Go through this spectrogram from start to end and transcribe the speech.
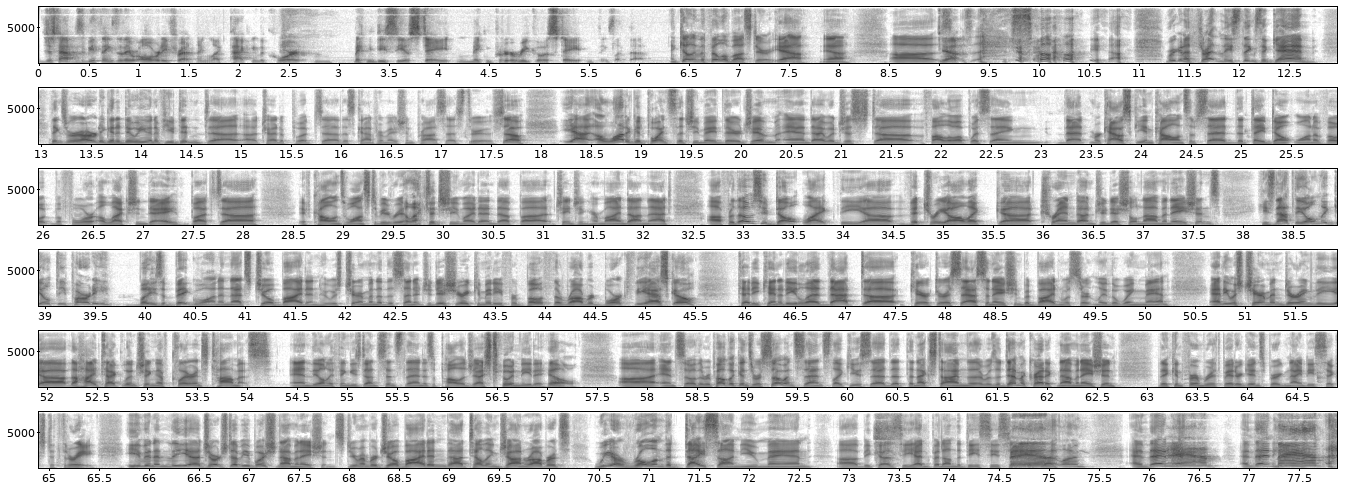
just happens to be things that they were already threatening, like packing the court and making DC a state and making Puerto Rico a state and things like that. And killing the filibuster. Yeah, yeah. Uh, yeah. So, so, yeah, we're going to threaten these things again. Things we're already going to do, even if you didn't uh, uh, try to put uh, this confirmation process through. So, yeah, a lot of good points that you made there, Jim. And I would just uh, follow up with saying that Murkowski and Collins have said that they don't want to vote before Election Day. But uh, if Collins wants to be reelected, she might end up uh, changing her mind on that. Uh, for those who don't like the uh, vitriolic uh, trend on judicial nominations, he's not the only guilty party, but he's a big one, and that's Joe Biden, who was chairman of the Senate Judiciary Committee for both the Robert Bork fiasco. Teddy Kennedy led that uh, character assassination, but Biden was certainly the wingman. And he was chairman during the uh, the high tech lynching of Clarence Thomas. And the only thing he's done since then is apologize to Anita Hill. Uh, and so the Republicans were so incensed, like you said, that the next time there was a Democratic nomination, they confirmed Ruth Bader Ginsburg 96 to 3. Even in the uh, George W. Bush nominations, do you remember Joe Biden uh, telling John Roberts, We are rolling the dice on you, man, uh, because he hadn't been on the D.C. circuit Man. that long? And then, Man. and then he, Man.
